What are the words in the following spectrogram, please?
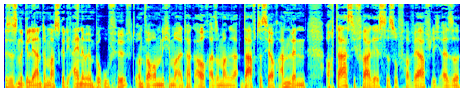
Es ist eine gelernte Maske, die einem im Beruf hilft und warum nicht im Alltag auch? Also man darf das ja auch anwenden. Auch da ist die Frage, ist das so verwerflich? Also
